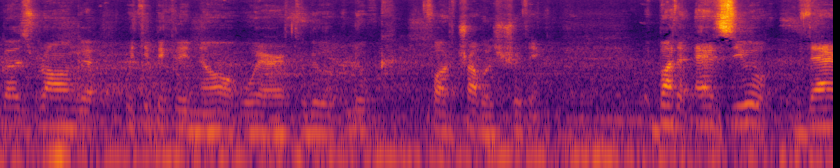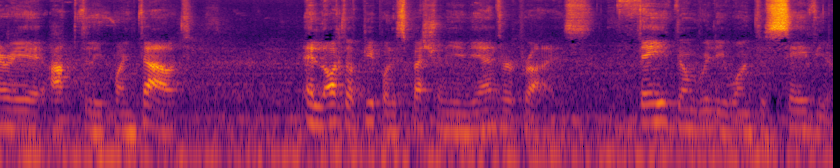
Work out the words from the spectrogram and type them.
goes wrong, we typically know where to look for troubleshooting. But as you very aptly point out, a lot of people, especially in the enterprise, they don't really want to savor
